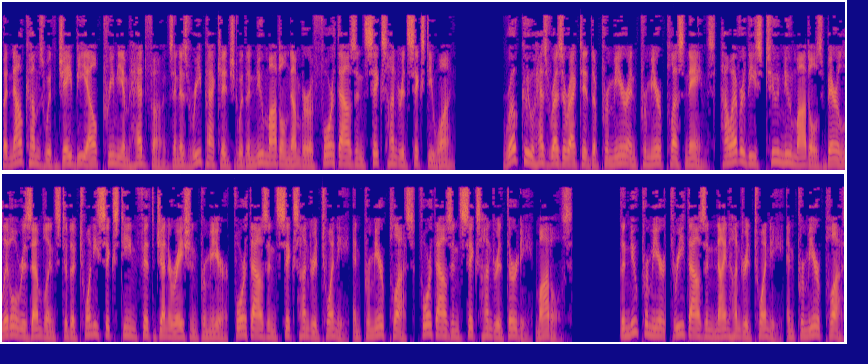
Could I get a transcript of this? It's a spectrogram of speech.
but now comes with JBL premium headphones and is repackaged with a new model number of 4661. Roku has resurrected the Premier and Premier Plus names, however these two new models bear little resemblance to the 2016 fifth-generation Premier 4620 and Premier Plus 4630 models. The new Premier 3920 and Premier Plus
